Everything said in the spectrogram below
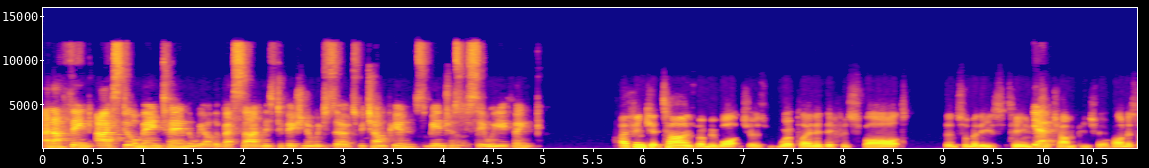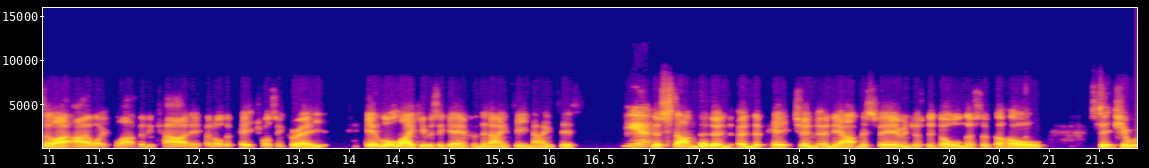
And I think I still maintain that we are the best side in this division, and we deserve to be champions. It'd be interested to see what you think. I think at times when we watch us, we're playing a different sport than some of these teams yeah. in the championship. Honestly, like I watched Blackburn and Cardiff, and all the pitch wasn't great. It looked like it was a game from the 1990s. Yeah, the standard and, and the pitch and, and the atmosphere and just the dullness of the whole situ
